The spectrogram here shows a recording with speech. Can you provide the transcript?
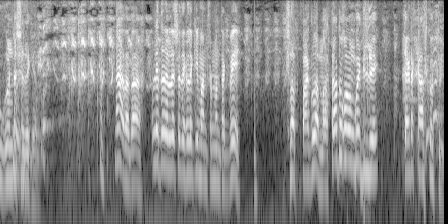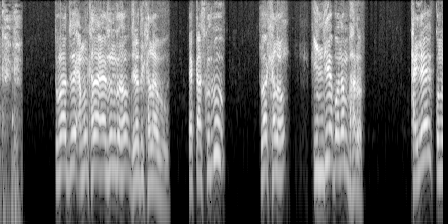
উগান্ডার সাথে খেল। না দাদা বলে তো ওদের সাথে খেলে কি মান সম্মান থাকবে? সব পাগলা মাথা তো গরম করে দিলে একটা কাজ কর তুই। তোমরা যদি এমন খেলার আয়োজন করো, যেটা তুই খেলাবো এক কাজ করব তোমরা খেলো ইন্ডিয়া বনাম ভারত। খাইলে কোনো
